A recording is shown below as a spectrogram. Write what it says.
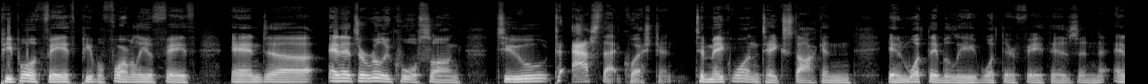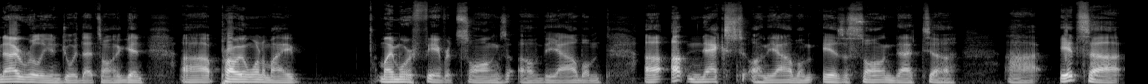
people of faith, people formerly of faith, and and it's a really cool song to to ask that question to make one take stock in in what they believe, what their faith is, and and I really enjoyed that song. Again, uh, probably one of my my more favorite songs of the album. Uh, up next on the album is a song that uh, uh, it's a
